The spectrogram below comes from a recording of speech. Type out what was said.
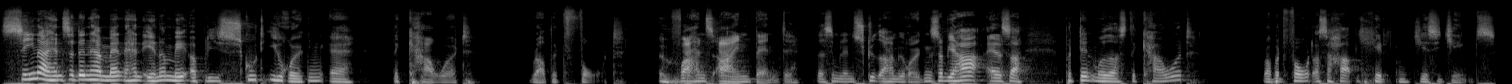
Senere hen, så den her mand, han ender med at blive skudt i ryggen af The Coward, Robert Ford, fra hans egen bande, der simpelthen skyder ham i ryggen. Så vi har altså på den måde også The Coward, Robert Ford, og så har vi helten Jesse James.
